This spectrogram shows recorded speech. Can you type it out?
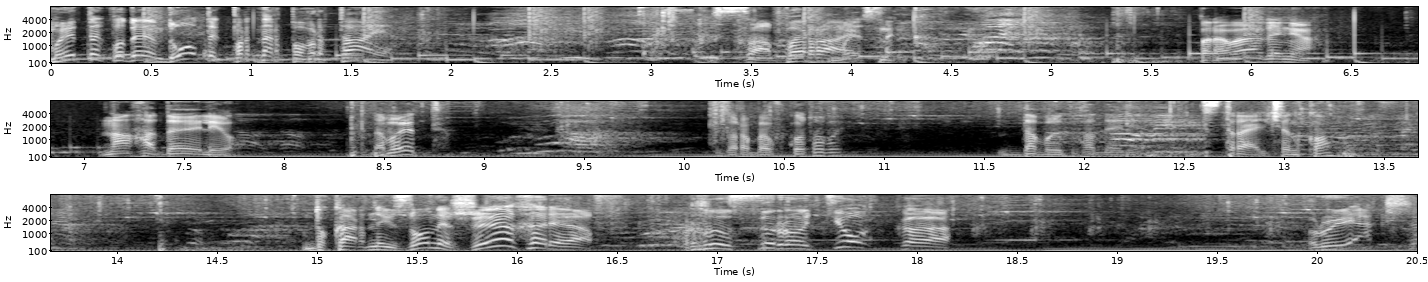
Митник в дотик, партнер повертає. Забирає Митник. Переведення на Гаделію. Давид. Заробив котовий. Давид Гаделія. Стрельченко. До карної зони Жихарєв. Розсиротьок. Реакшн.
